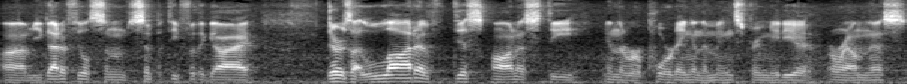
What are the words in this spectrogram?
Um, you got to feel some sympathy for the guy. There's a lot of dishonesty in the reporting in the mainstream media around this.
